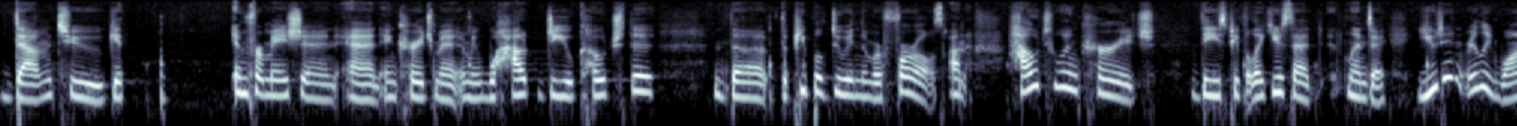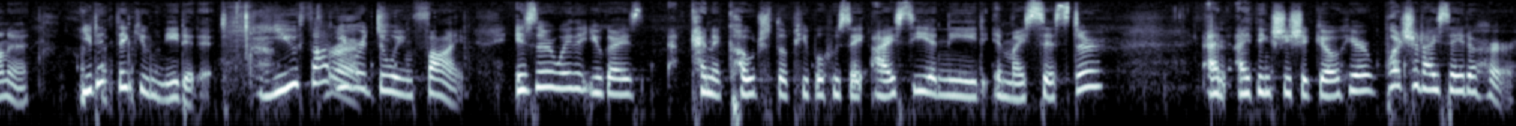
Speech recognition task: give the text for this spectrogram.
them to get information and encouragement? I mean, how do you coach the the the people doing the referrals on how to encourage these people? Like you said, Linda, you didn't really want to. You didn't think you needed it. You thought you were doing fine. Is there a way that you guys kind of coach the people who say, "I see a need in my sister, and I think she should go here"? What should I say to her?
